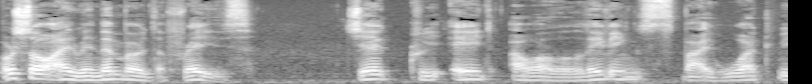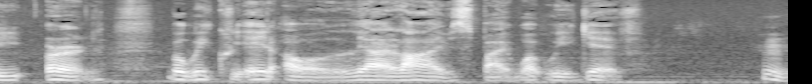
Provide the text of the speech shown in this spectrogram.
Also, I remember the phrase, Jack create our livings by what we earn but we create our lives by what we give. Hmm.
